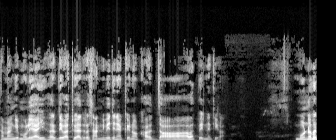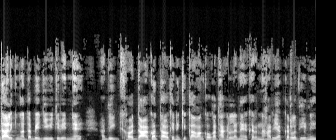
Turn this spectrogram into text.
තමන්ගේ මොළයයි හෘද වස්තුව අතර sannivedanayak වෙනවා කවදාවත් වෙන්නේ නැති එක. මොනම තාලකින්වත් අපේ ජීවිතේ වෙන්නේ අපි කවදාකවත් තව කෙනෙක් එක්ක අවංකව කතා කරලා නැහැ කරන හරියක් කරලා තියෙන්නේ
